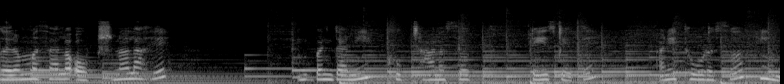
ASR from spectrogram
गरम मसाला ऑप्शनल आहे. पण त्याने खूप छान असं टेस्ट येते. आणि थोडंसं हिंग.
